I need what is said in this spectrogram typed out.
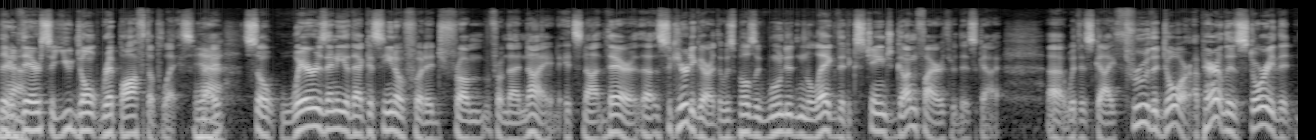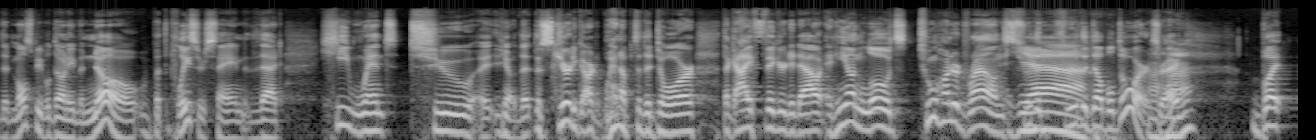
They're Yeah. there so you don't rip off the place. Yeah. Right. So where is any of that casino footage from from that night? It's not there. The security guard that was supposedly wounded in the leg that exchanged gunfire through this guy. Uh, with this guy through the door. Apparently, the story that, that most people don't even know, but the police are saying that he went to, uh, you know, the, the security guard went up to the door. The guy figured it out, and he unloads 200 rounds through, Yeah. the, through the double doors, Uh-huh. right? But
